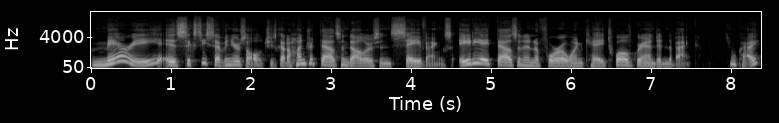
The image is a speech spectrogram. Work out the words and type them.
Mary is 67 years old. She's got $100,000 in savings, 88,000 in a 401k, 12 grand in the bank. Okay.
